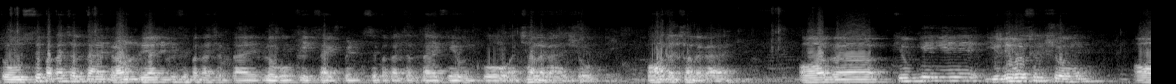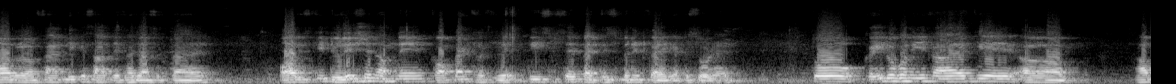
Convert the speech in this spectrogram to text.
तो उससे पता चलता है ग्राउंड रियलिटी से पता चलता है, लोगों की एक्साइटमेंट से पता चलता है कि उनको अच्छा लगा है शो बहुत अच्छा लगा है। और क्योंकि ये यूनिवर्सल शो है और फैमिली के साथ देखा जा सकता है। और इसकी ड्यूरेशन हमने कॉम्पैक्ट रखी है। तीस से पैंतीस मिनट का एक एपिसोड है। तो कई लोगों ने ये कहा है कि आ, हम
